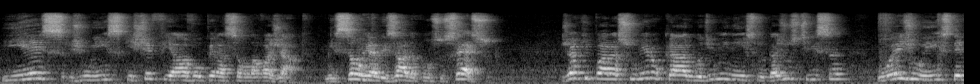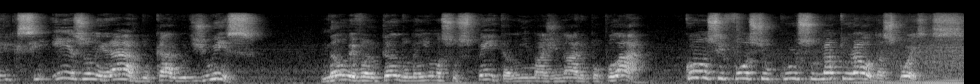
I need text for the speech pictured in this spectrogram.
e ex-juiz que chefiava a Operação Lava Jato. Missão realizada com sucesso? Já que para assumir o cargo de ministro da Justiça, o ex-juiz teve que se exonerar do cargo de juiz, não levantando nenhuma suspeita no imaginário popular como se fosse o curso natural das coisas.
